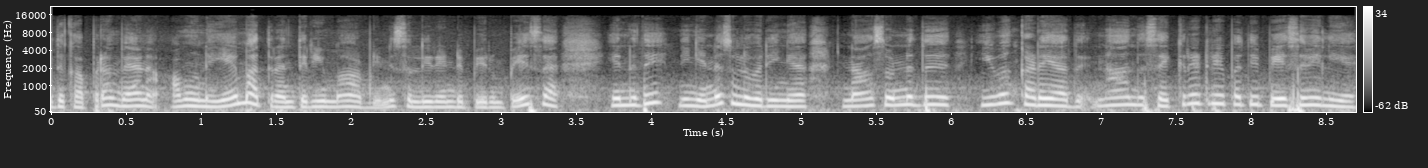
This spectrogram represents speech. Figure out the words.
இதுக்கப்புறம் வேணாம். அவன் உன்னை ஏமாத்துறான் தெரியுமா? அப்படின்னு சொல்லி ரெண்டு பேரும் பேச என்னது? நீங்கள் என்ன சொல்ல வரீங்க நான் சொன்னது இவன் கிடையாது. நான் அந்த செக்ரட்டரியை பற்றி பேசவே இல்லையே.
